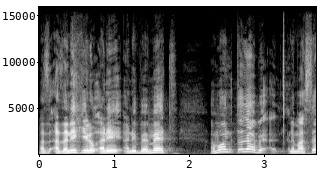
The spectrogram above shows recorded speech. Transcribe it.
אז, אז אני כאילו, אני, אני באמת, המון, אתה יודע, ב, למעשה,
